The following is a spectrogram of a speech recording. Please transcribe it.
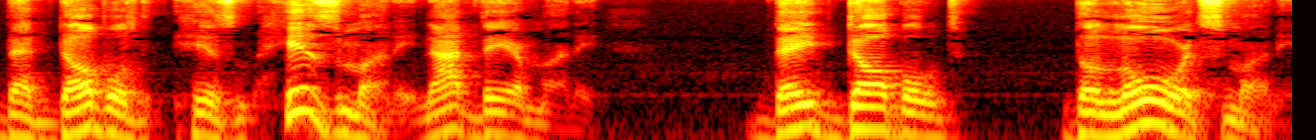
that doubled his his money, not their money. They doubled the Lord's money.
